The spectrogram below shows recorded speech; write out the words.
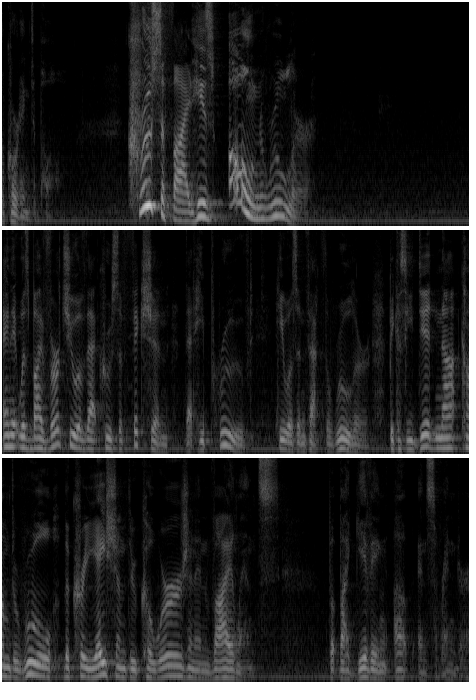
according to Paul, crucified his own ruler. And it was by virtue of that crucifixion that he proved he was, in fact, the ruler, because he did not come to rule the creation through coercion and violence, but by giving up and surrender.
